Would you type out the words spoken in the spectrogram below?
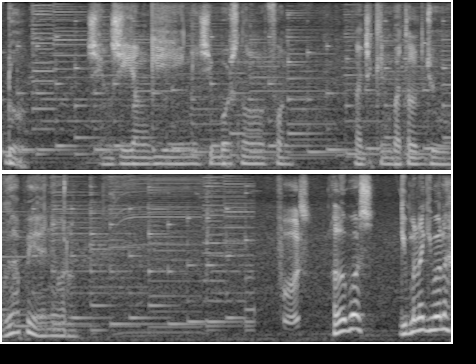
Duh, siang-siang gini si bos nelfon. Ngajakin batal juga apa ya ini orang? Halo bos, gimana gimana?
